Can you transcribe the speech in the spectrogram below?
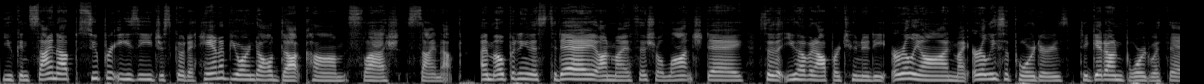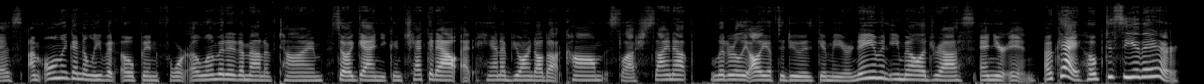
you can sign up super easy. Just go to hannahbjorndal.com slash sign up. I'm opening this today on my official launch day so that you have an opportunity early on, my early supporters, to get on board with this. I'm only going to leave it open for a limited amount of time. So again, you can check it out at hannahbjorndal.com slash sign up. Literally all you have to do is give me your name and email address and you're in. Okay, hope to see you there.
